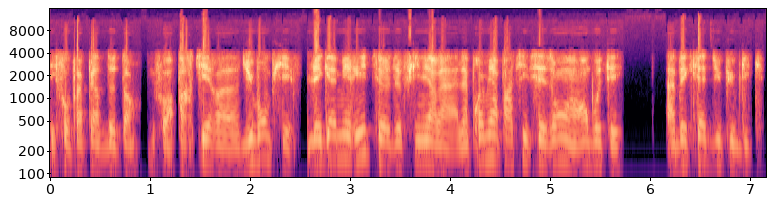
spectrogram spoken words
il faut pas perdre de temps. Il faut repartir euh, du bon pied. Les gars méritent de finir la première partie de saison en beauté, avec l'aide du public.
